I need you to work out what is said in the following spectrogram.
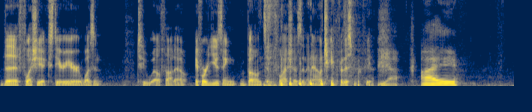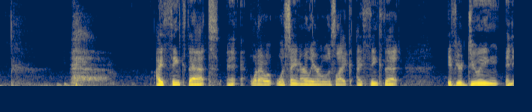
the fleshy exterior wasn't too well thought out. If we're using bones and flesh as an analogy for this movie, yeah, I I think that eh, what I w- was saying earlier was like I think that if you're doing an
